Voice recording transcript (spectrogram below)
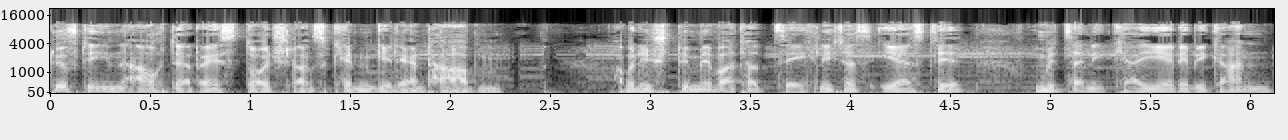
dürfte ihn auch der Rest Deutschlands kennengelernt haben. Aber die Stimme war tatsächlich das erste, womit seine Karriere begann,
